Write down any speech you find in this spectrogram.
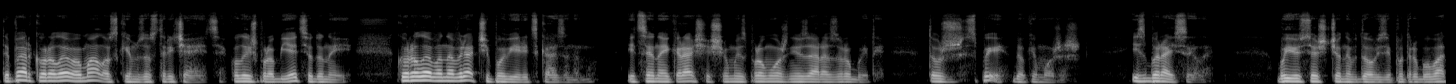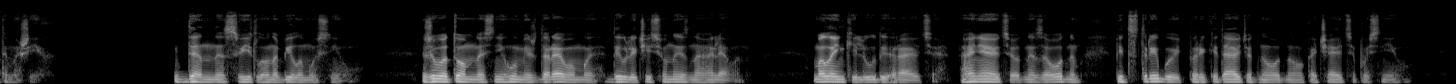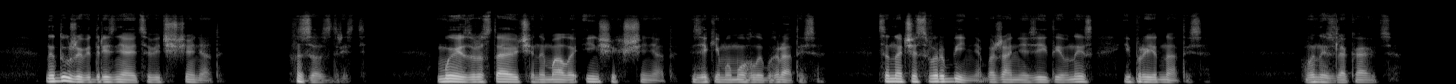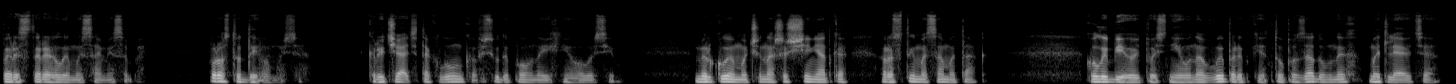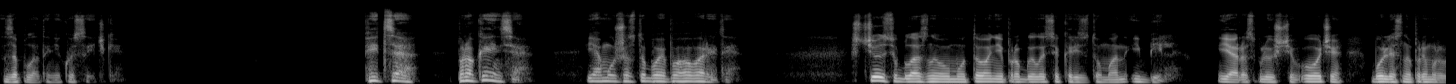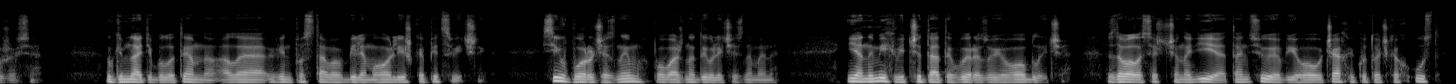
Тепер королева мало з ким зустрічається. Коли ж проб'ється до неї, королева навряд чи повірить сказаному. І це найкраще, що ми спроможні зараз зробити. Тож спи, доки можеш, і збирай сили. Боюся, що невдовзі потребуватимеш їх. Денне світло на білому снігу, животом на снігу між деревами, дивлячись униз на галявину. Маленькі люди граються, ганяються одне за одним, підстрибують, перекидають одне одного, качаються по снігу. Не дуже відрізняються від щенят. Заздрість. Ми, зростаючи, не мали інших щенят, з якими могли б гратися. Це наче свербіння, бажання зійти вниз і приєднатися. Вони злякаються, перестерегли ми самі себе. Просто дивимося. Кричать так лунко, всюди повно їхніх голосів. Міркуємо, чи наша щенятка ростиме саме так. Коли бігають по снігу наввипередки, то позаду в них метляються заплетені косички. Фіце, прокинься. Я мушу з тобою поговорити. Щось у блазневому тоні пробилося крізь туман і біль. Я розплющив очі, болісно примружився. У кімнаті було темно, але він поставив біля мого ліжка підсвічник. Сів поруч із ним, поважно дивлячись на мене. Я не міг відчитати виразу його обличчя. Здавалося, що надія танцює в його очах і куточках уст,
